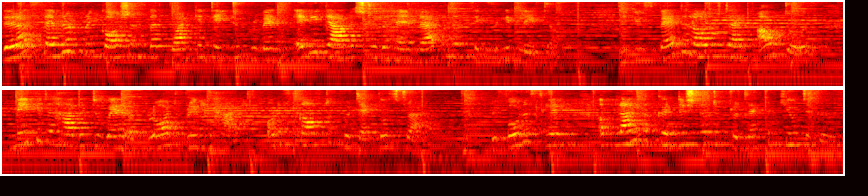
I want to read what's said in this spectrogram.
There are several precautions that one can take to prevent any damage to the hair rather than fixing it later. If you spend a lot of time outdoors, make it a habit to wear a broad-brimmed hat or a scarf to protect those strands. Before a swim, apply a conditioner to protect the cuticles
